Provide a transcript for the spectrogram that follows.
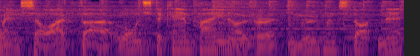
And so I've uh, launched a campaign over at movements.net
